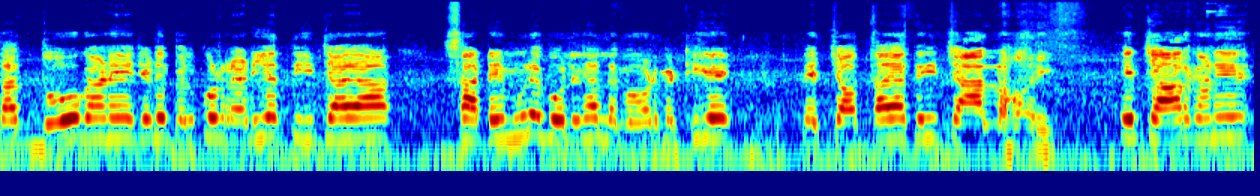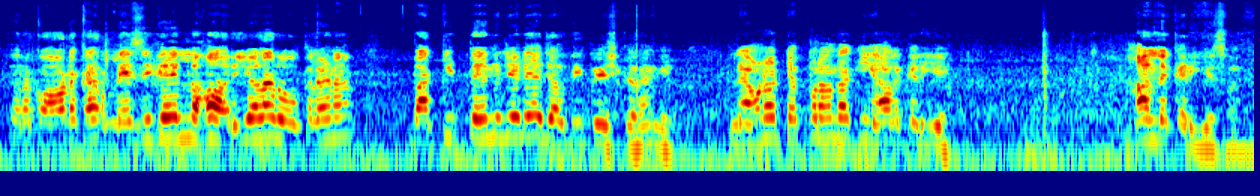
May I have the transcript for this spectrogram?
ਤਾਂ ਦੋ ਗਾਣੇ ਜਿਹੜੇ ਬਿਲਕੁਲ ਰੈਡੀ ਆ, ਤੀਜਾ ਆ, ਸਾਡੇ ਮੂਹਰੇ ਬੋਲੇ ਨਾਲ ਲੰਗੋੜ ਮਿੱਠੀਏ। ਤੇ ਚੌਥਾ ਆ ਤੇਰੀ ਚਾਲ ਲਾਹੌਰੀ। ਇਹ ਚਾਰ ਗਾਣੇ ਰਿਕਾਰਡ ਕਰ ਲਏ ਸੀਗੇ, ਲਾਹੌਰੀ ਵਾਲਾ ਰੋਕ ਲੈਣਾ। ਬਾਕੀ ਤਿੰਨ ਜਿਹੜੇ ਆ ਜਲਦੀ ਪੇਸ਼ ਕਰਾਂਗੇ। ਲੈ ਹੁਣ ਟਿੱਪਰਾਂ ਦਾ ਕੀ ਹੱਲ ਕਰੀਏ? ਹੱਲ ਕਰੀਏ ਸਾਨੂੰ।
